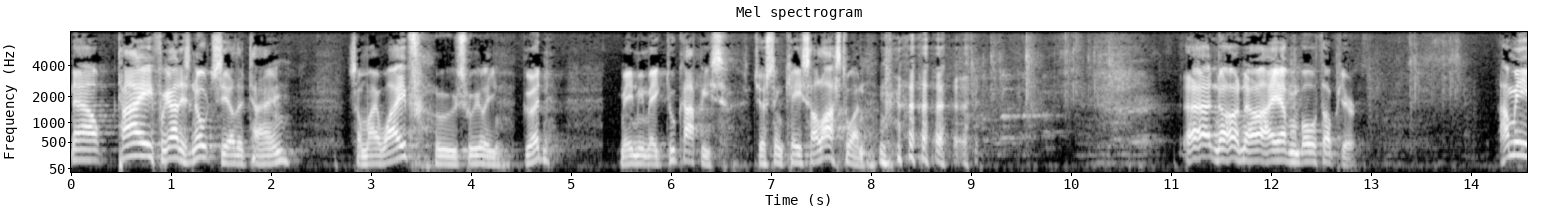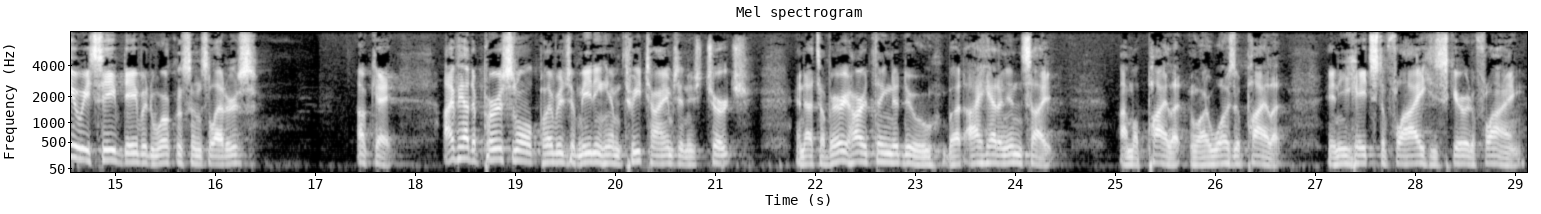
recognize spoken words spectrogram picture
Now, Ty forgot his notes the other time, so my wife, who's really good, made me make two copies just in case I lost one. uh, no, no, I have them both up here. How many received David Wilkerson's letters? Okay. I've had the personal privilege of meeting him three times in his church, and that's a very hard thing to do, but I had an insight. I'm a pilot, or I was a pilot and he hates to fly. He's scared of flying.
